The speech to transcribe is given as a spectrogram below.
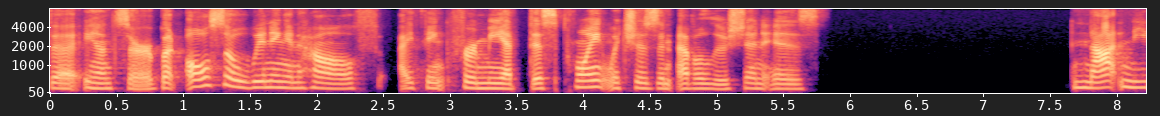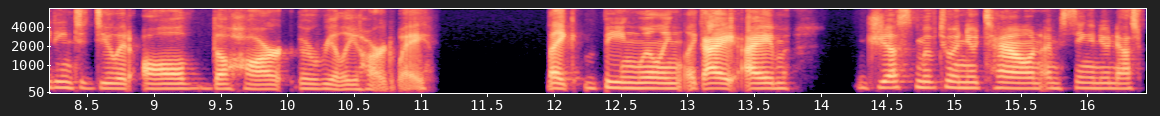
the answer. But also winning in health i think for me at this point which is an evolution is not needing to do it all the hard the really hard way. Like being willing like i i'm just moved to a new town i'm seeing a new nurse,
